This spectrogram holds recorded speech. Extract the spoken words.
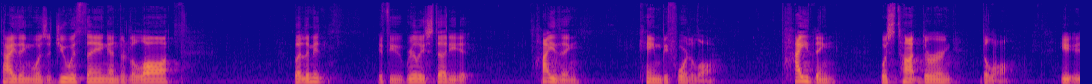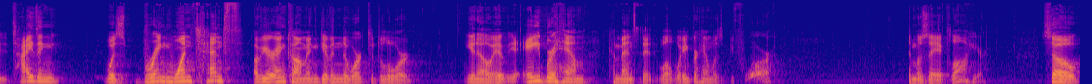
tithing was a Jewish thing under the law. But let me, if you really study it, tithing came before the law. Tithing was taught during the law. Tithing was bring one tenth of your income and giving the work to the Lord. You know, it, Abraham commenced it. Well, Abraham was before the Mosaic law here. So,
